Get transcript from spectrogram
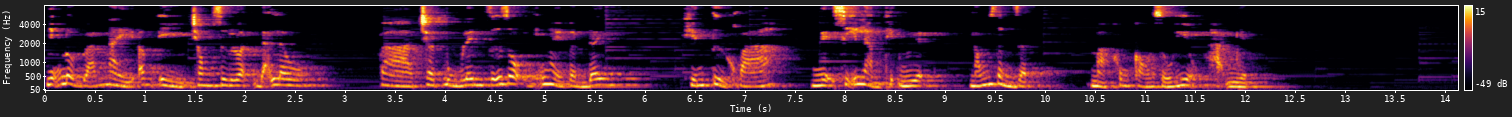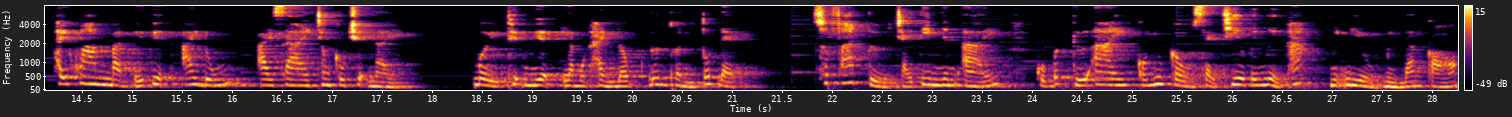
những đồn đoán này âm ỉ trong dư luận đã lâu và chợt bùng lên dữ dội những ngày gần đây, khiến từ khóa nghệ sĩ làm thiện nguyện nóng dần dần mà không có dấu hiệu hạ nhiệt. Hãy khoan bàn tới việc ai đúng, ai sai trong câu chuyện này, bởi thiện nguyện là một hành động đơn thuần tốt đẹp xuất phát từ trái tim nhân ái của bất cứ ai có nhu cầu sẻ chia với người khác những điều mình đang có.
